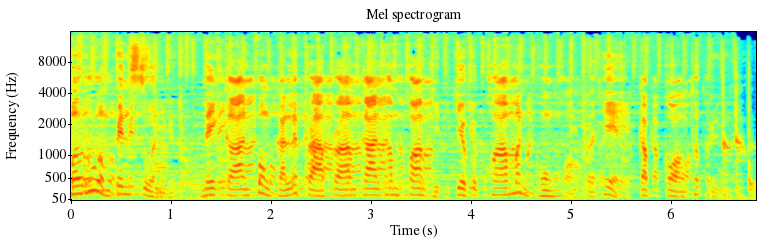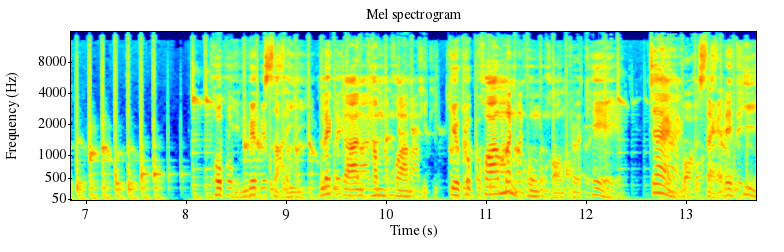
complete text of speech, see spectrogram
มาร่วมเป็นส่วนหนึ่ง ในการป้องกันและปราบปรามการทำความผิดเกี่ยวกับความมั่นคงของประเทศกับกองทัพเรือพบเห็นเว็บไซต์ และการทำความผิดเกี่ยวกับความมั่นคงของประเทศ แจ้งเบาะแสได้ที่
